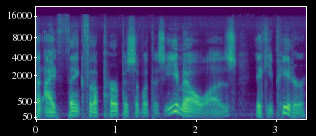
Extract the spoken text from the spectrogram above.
But I think for the purpose of what this email was, Icky Peter,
